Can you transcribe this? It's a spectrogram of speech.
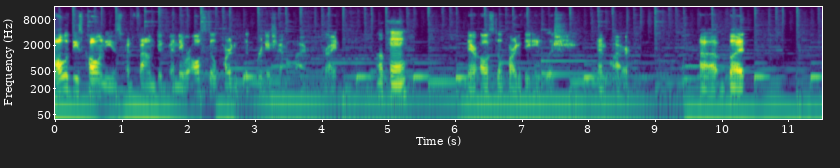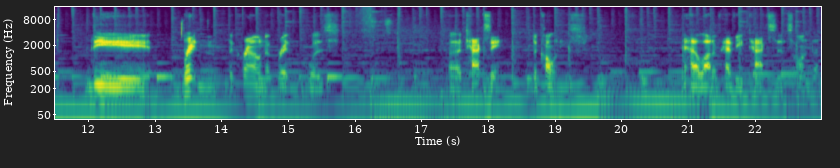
all of these colonies had founded, and they were all still part of the British Empire, right? Okay. They're all still part of the English Empire. Uh, but the Britain, the crown of Britain, was uh, taxing the colonies. It had a lot of heavy taxes on them,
